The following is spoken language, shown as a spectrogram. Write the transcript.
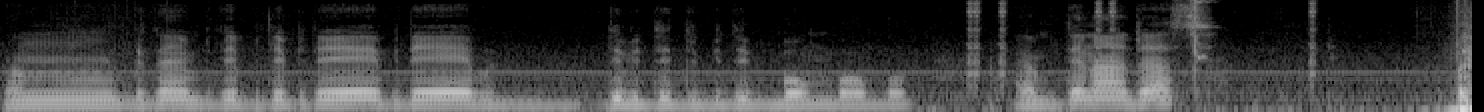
Hmm, bir de bir de bir de bir de bir de bir de de bir de bom bom bom. Ha, bir de ne yapacağız?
